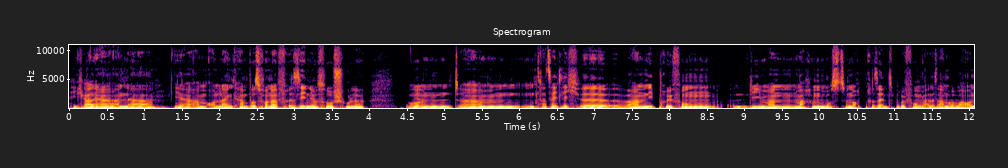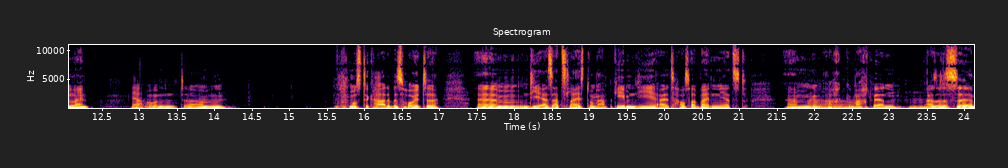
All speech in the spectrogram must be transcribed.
Egal ich bin ja wo. an der, hier am Online-Campus von der Fresenius Hochschule und ähm, tatsächlich äh, waren die Prüfungen, die man machen musste, noch Präsenzprüfungen, alles andere war online. Ja. Und ähm, ich musste gerade bis heute ähm, die Ersatzleistung abgeben, die als Hausarbeiten jetzt ähm, ah. gemacht werden. Mhm. Also das äh,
